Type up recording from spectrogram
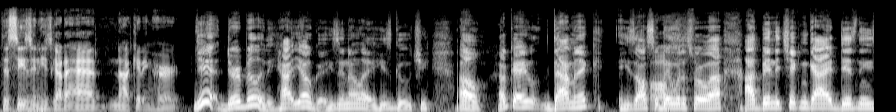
This season, he's got to add not getting hurt. Yeah, durability, hot yoga. He's in LA. He's Gucci. Oh, okay. Dominic, he's also been Oh. with us for a while. I've been to Chicken Guy at Disney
